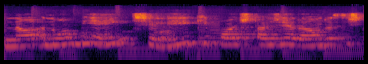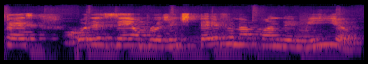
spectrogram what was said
no, no, ambiente ali que pode estar gerando esse estresse. Por exemplo, a gente teve na pandemia,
